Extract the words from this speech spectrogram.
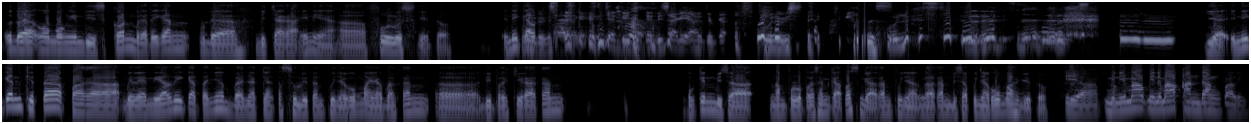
udah ngomongin diskon berarti kan udah bicara ini ya eh, fulus gitu. Ini kalau jadi jadi syariah juga. Fulus. Fulus. ya ini kan kita para milenial nih katanya banyak yang kesulitan punya rumah ya bahkan eh, diperkirakan mungkin bisa 60% ke atas nggak akan punya nggak akan bisa punya rumah gitu. Iya, minimal minimal kandang paling.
